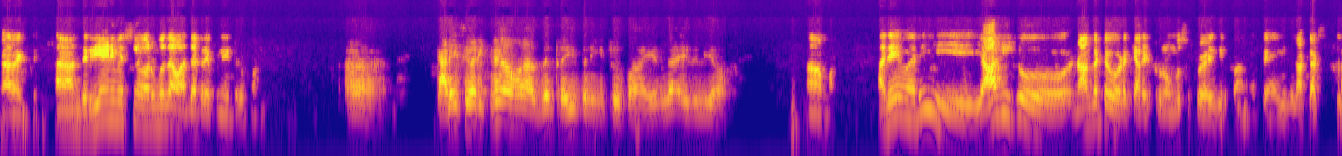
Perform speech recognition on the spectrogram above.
கரெக்ட் அந்த ரீஅனிமேஷன் வரும்போது அவன் அதான் ட்ரை பண்ணிட்டு இருப்பான். ஆஹ் கடைசி வரைக்குமே அவன் அதான் ட்ரை பண்ணிக்கிட்டு இருப்பான் எல்லா இதுலயும். ஆமா. அதே மாதிரி யாகிகோ நாகட்டோட கேரக்டர் ரொம்ப சூப்பரா எழுதியிருப்பாங்க இதுல அக்காட்சி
